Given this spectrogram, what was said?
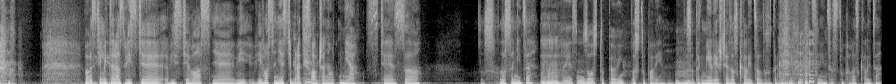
Povedzte mi teraz, vy ste, vy ste vlastne, vy, vy vlastne nie ste bratislavčania, ste z, zo Senice? Mhm. A ja som z Ostupavy. Zo Stupavy. Mm-hmm. To sa tak míli ešte so Skalicou, to sú také. Senica, Stupava, Skalica.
